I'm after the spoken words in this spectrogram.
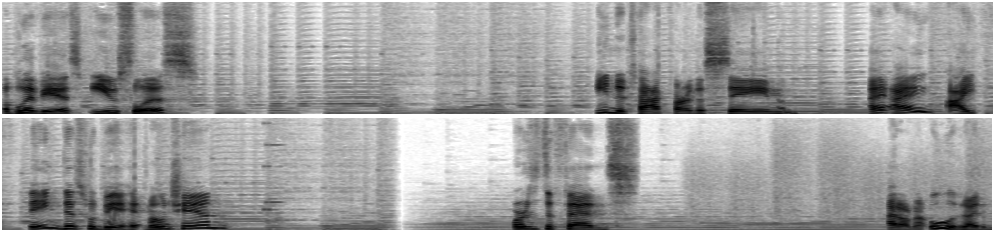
Oblivious, useless. Need and attack are the same. I, I, I think this would be a Hitmonchan. Where's the defense? I don't know. Ooh, an item.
